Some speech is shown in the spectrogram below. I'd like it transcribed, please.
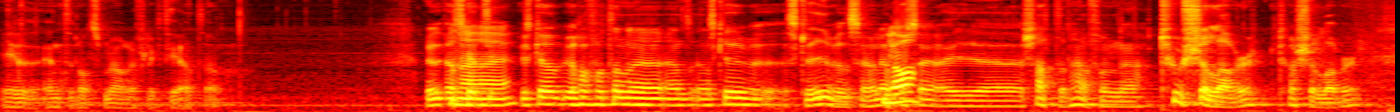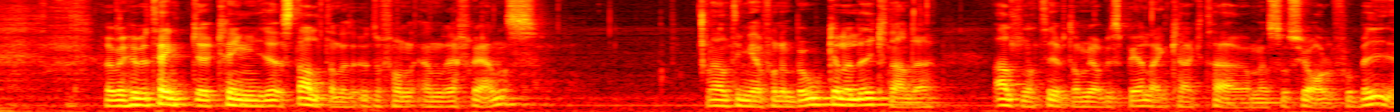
Är inte något som jag har reflekterat över. Jag ska, vi, ska, vi har fått en, en, en skriv, skrivelse, höll jag ja. på att säga, i eh, chatten här från uh, Tusha Lover. Tusha Lover. Hur vi tänker kring gestaltandet utifrån en referens. Antingen från en bok eller liknande. Alternativt om jag vill spela en karaktär med social fobi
